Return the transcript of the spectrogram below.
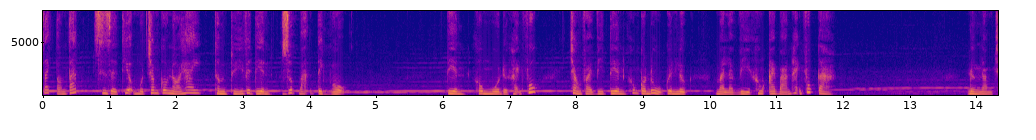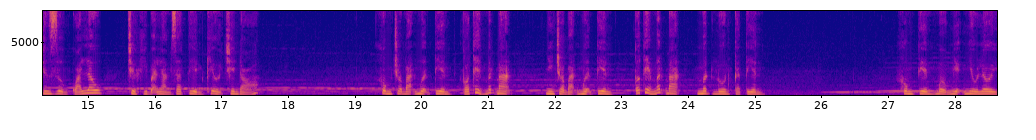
sách tóm tắt xin giới thiệu 100 câu nói hay, thầm thúy về tiền giúp bạn tỉnh ngộ. Tiền không mua được hạnh phúc, chẳng phải vì tiền không có đủ quyền lực mà là vì không ai bán hạnh phúc cả. Đừng nằm trên giường quá lâu trừ khi bạn làm ra tiền khi ở trên đó. Không cho bạn mượn tiền có thể mất bạn, nhưng cho bạn mượn tiền có thể mất bạn, mất luôn cả tiền. Không tiền mở miệng nhiều lời,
